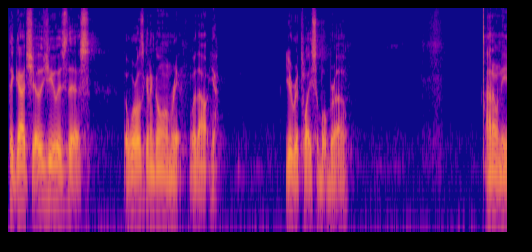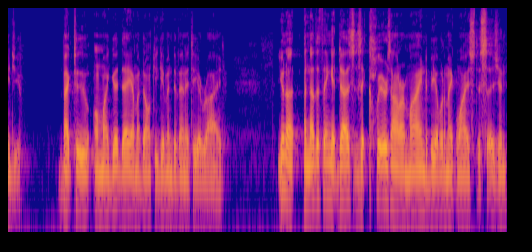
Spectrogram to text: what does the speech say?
that God shows you is this the world's going to go on re- without you. You're replaceable, bro. I don't need you. Back to on my good day, I'm a donkey giving divinity a ride. You know, another thing it does is it clears out our mind to be able to make wise decision.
